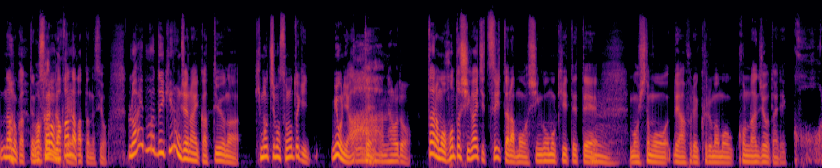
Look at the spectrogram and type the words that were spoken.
なのかっていうのは分かんなかったんですよ。ライブはできるんじゃないかっていうような気持ちもその時妙にあってああなるほど、ただもう本当市街地着いたらもう信号も消えてて、うん。もう人もで溢れ車も混乱状態でこ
